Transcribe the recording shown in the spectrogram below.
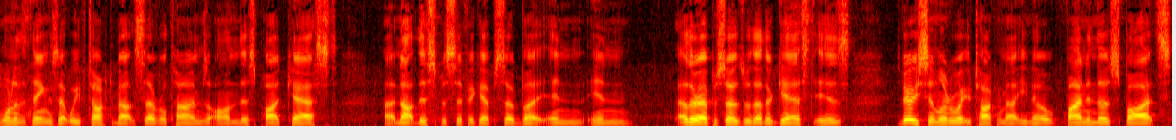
one of the things that we've talked about several times on this podcast, uh, not this specific episode, but in in other episodes with other guests, is very similar to what you're talking about. You know, finding those spots.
